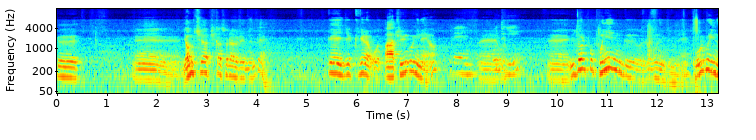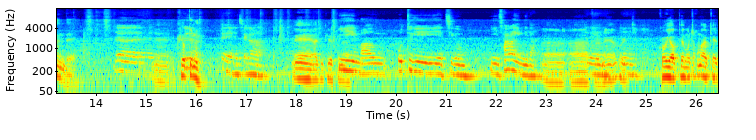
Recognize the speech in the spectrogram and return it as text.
그 예, 염치와 피카소라 그랬는데 그게 이제 그게 오- 아 주인공이네요. 네. 예, 오뚜기. 예, 유돌프 본인 그 로고니즘이네. 울고 있는데. 네. 예, 귀엽게는. 네, 제가 예, 아주 귀엽구나. 이 마음 오뚜기의 지금 이 상황입니다. 아, 아 네, 그러네요. 그, 네. 그 옆에 뭐 조그맣게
